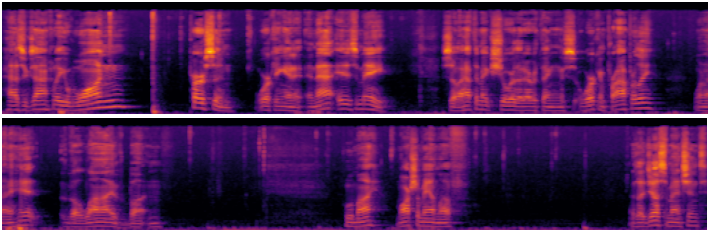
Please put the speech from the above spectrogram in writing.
has exactly one person working in it, and that is me. So I have to make sure that everything's working properly when I hit the live button. Who am I? Marshall Manlove. As I just mentioned,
